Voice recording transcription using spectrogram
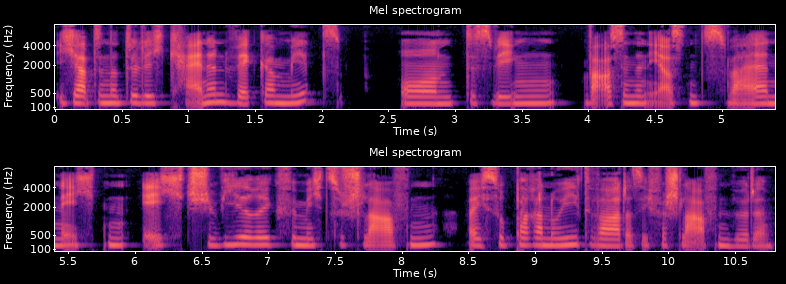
Ich hatte natürlich keinen Wecker mit und deswegen war es in den ersten zwei Nächten echt schwierig für mich zu schlafen, weil ich so paranoid war, dass ich verschlafen würde.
